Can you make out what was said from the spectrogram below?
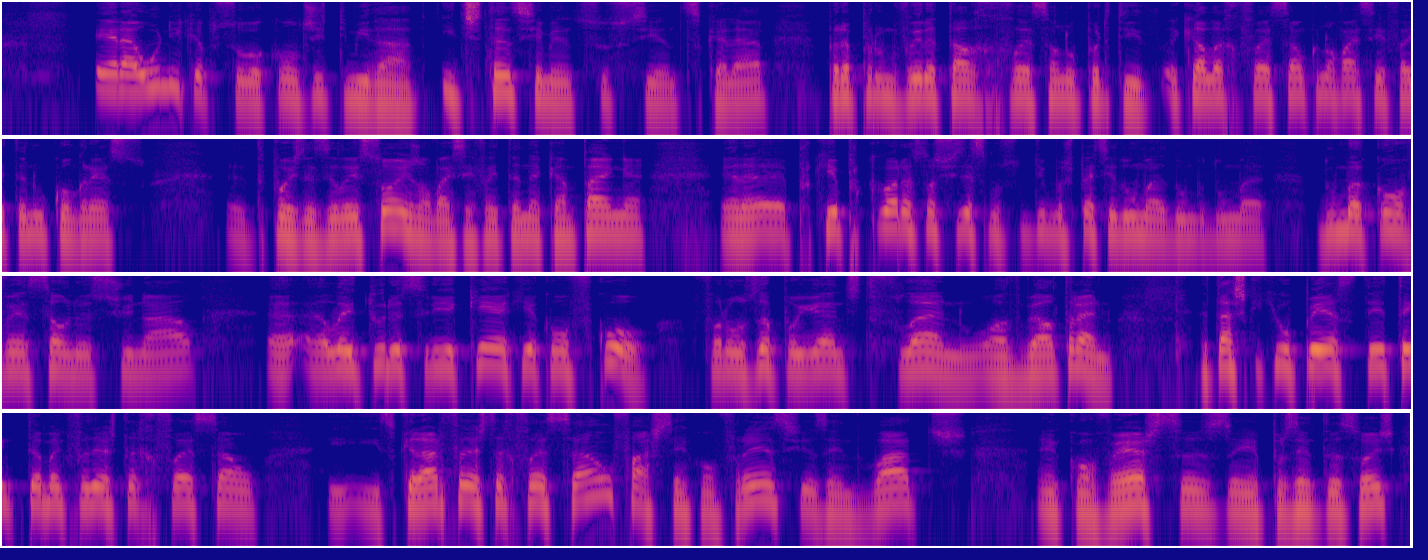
era a única pessoa com legitimidade e distanciamento suficiente, se calhar, para promover a tal reflexão no partido. Aquela reflexão que não vai ser feita no Congresso eh, depois das eleições, não vai ser feita na campanha. Era, porquê? Porque agora, se nós fizéssemos uma espécie de uma, de uma, de uma convenção nacional, a, a, leitura seria quem é que a convocou. Foram os apoiantes de Fulano ou de Beltrano. Então acho que aqui o PSD tem que também fazer esta reflexão. E, e se calhar fazer esta reflexão faz-se em conferências, em debates, em conversas, em apresentações,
